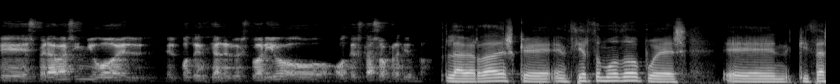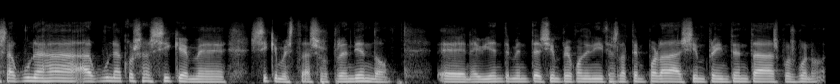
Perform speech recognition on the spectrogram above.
Eh, ¿Esperabas, Íñigo, el, el, potencial del vestuario o, o, te está sorprendiendo? La verdad es que, en cierto modo, pues eh, quizás alguna, alguna cosa sí que me, sí que me está sorprendiendo. Eh, evidentemente, siempre cuando inicias la temporada, siempre intentas, pues bueno,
